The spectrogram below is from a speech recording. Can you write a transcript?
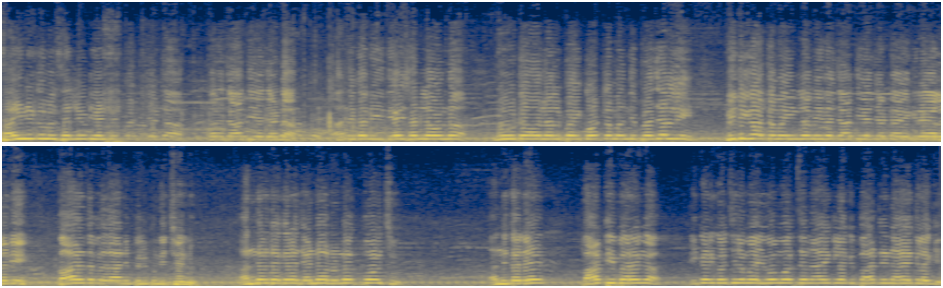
సైనికులు సెల్యూట్ చేసేటువంటి జెండా మన జాతీయ జెండా. అందుకని ఈ దేశంలో ఉన్న నూట నలభై కోట్ల మంది ప్రజల్ని విధిగా తమ ఇళ్ళ మీద జాతీయ జెండా ఎగిరేయాలని భారత ప్రధాని పిలుపునిచ్చిండు. అందరి దగ్గర జెండాలు ఉండకపోవచ్చు. అందుకనే పార్టీ పరంగా ఇక్కడికి వచ్చిన మా యువమోర్చా నాయకులకి పార్టీ నాయకులకి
